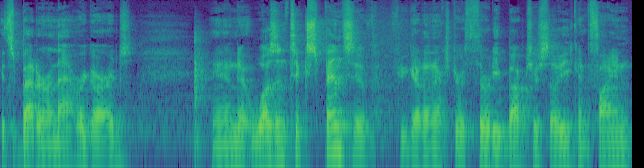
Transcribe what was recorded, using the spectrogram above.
it's better in that regards. And it wasn't expensive. If you got an extra 30 bucks or so, you can find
